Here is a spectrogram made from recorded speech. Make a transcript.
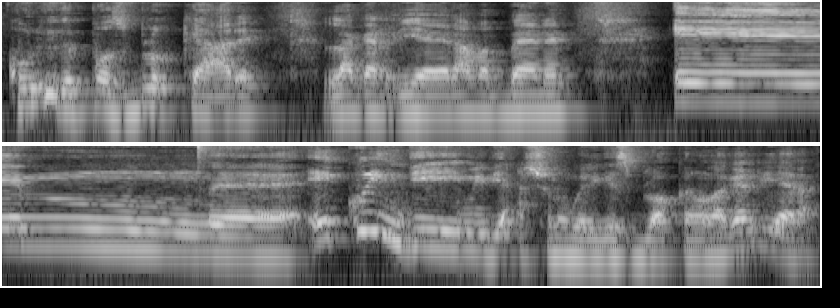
colui che può sbloccare la carriera, va bene? E, mm, eh, e, quindi mi piacciono quelli che sbloccano la carriera.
